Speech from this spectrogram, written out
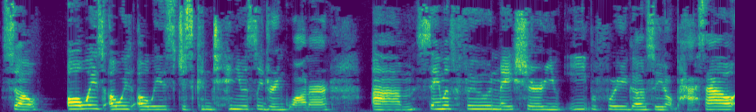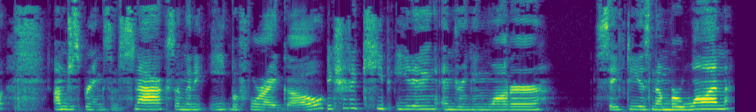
So always, always, always just continuously drink water. Um, same with food. Make sure you eat before you go so you don't pass out. I'm just bringing some snacks. I'm going to eat before I go. Make sure to keep eating and drinking water. Safety is number one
